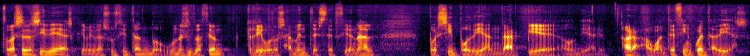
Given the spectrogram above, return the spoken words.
todas esas ideas que me iba suscitando una situación rigurosamente excepcional, pues sí podían dar pie a un diario. Ahora, aguanté 50 días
